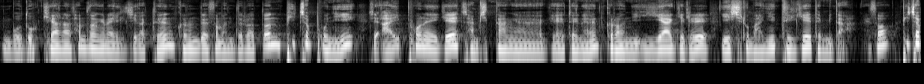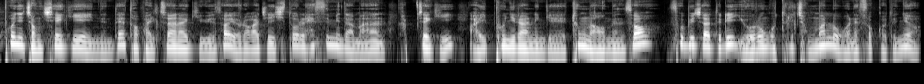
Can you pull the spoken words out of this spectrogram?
뭐 노키아나 삼성이나 LG 같은 그런 데서 만들었던 피처폰이 이제 아이폰에게 잠식당하게 되는 그런 이야기를 예시로 많이 들게 됩니다. 그래서 피처폰이 정치기에 있는데 더 발전하기 위해서 여러 가지 시도를 했습니다만 갑자기 아이폰이라는 게 툭 나오면서 소비자들이 이런 것들을 정말로 원했었거든요.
